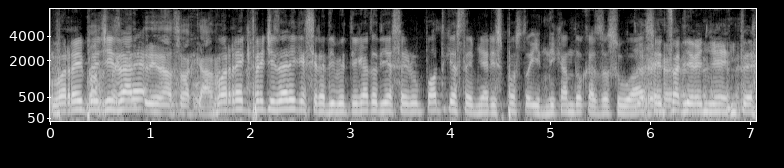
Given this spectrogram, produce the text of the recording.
vorrei precisare vorrei precisare che si era dimenticato di essere in un podcast e mi ha risposto indicando casa sua senza dire niente.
